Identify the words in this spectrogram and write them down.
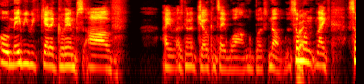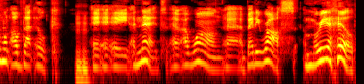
"Oh, maybe we get a glimpse of." I, I was gonna joke and say Wong, but no, someone like someone of that ilk. Mhm. A, a, a, a Ned, a, a Wong, a, a Betty Ross, a Maria Hill.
